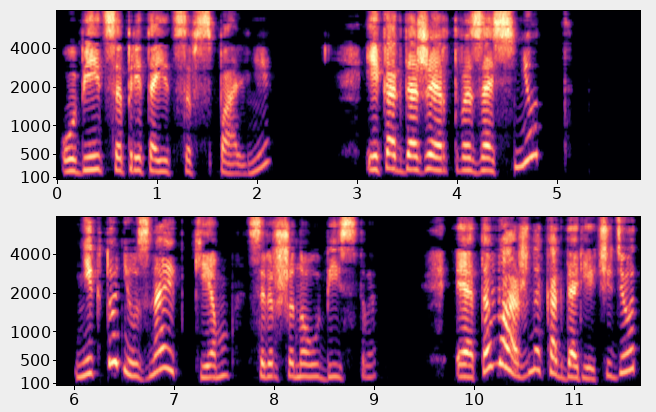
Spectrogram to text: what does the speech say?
Убийца притаится в спальне, и когда жертва заснет, никто не узнает, кем совершено убийство. Это важно, когда речь идет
